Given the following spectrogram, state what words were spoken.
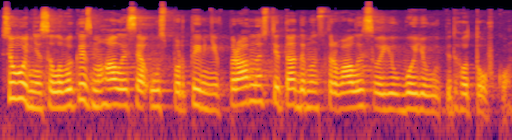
Сьогодні силовики змагалися у спортивній вправності та демонстрували свою бойову підготовку.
